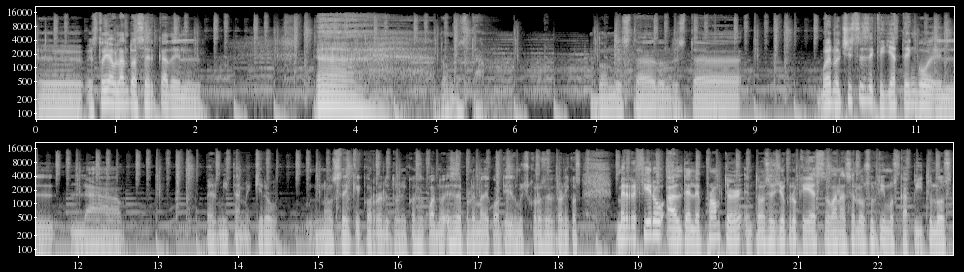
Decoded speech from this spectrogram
Eh, estoy hablando acerca del... Ah, ¿Dónde está? ¿Dónde está? ¿Dónde está? Bueno, el chiste es de que ya tengo el... La... Permítame, quiero no sé qué correo electrónico es cuando ese es el problema de cuando tienes muchos correos electrónicos. Me refiero al teleprompter, entonces yo creo que ya estos van a ser los últimos capítulos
